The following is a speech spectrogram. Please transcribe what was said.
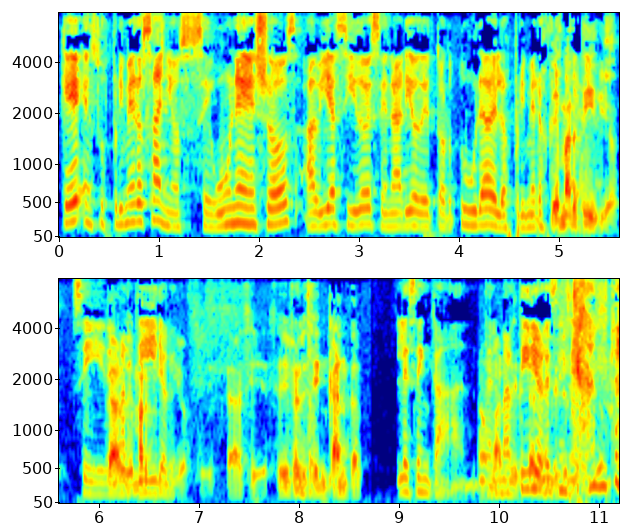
que en sus primeros años, según ellos, había sido escenario de tortura de los primeros cristianos. De martirio. Sí, de martirio. Así es, a ellos les encanta. Les encanta, el martirio les encanta.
